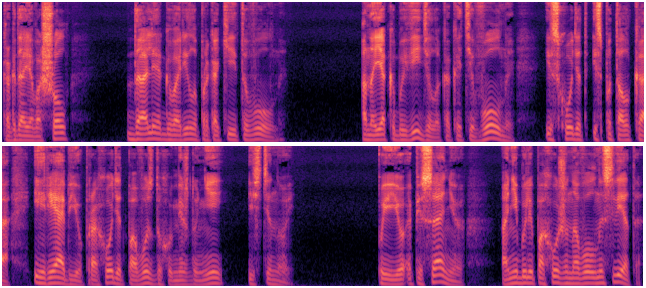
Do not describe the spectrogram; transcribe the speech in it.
Когда я вошел, Далия говорила про какие-то волны. Она якобы видела, как эти волны исходят из потолка и рябью проходят по воздуху между ней и стеной. По ее описанию, они были похожи на волны света,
